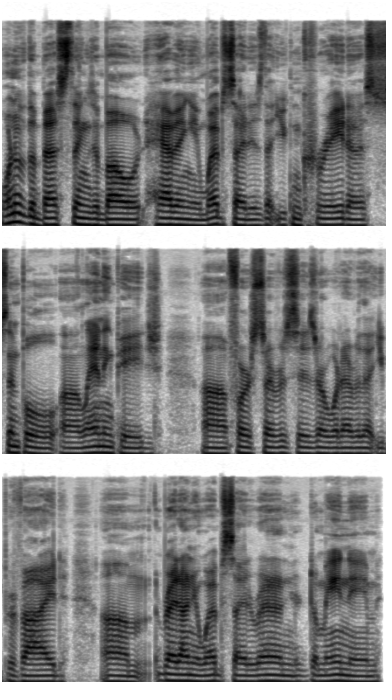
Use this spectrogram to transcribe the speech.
One of the best things about having a website is that you can create a simple uh, landing page uh, for services or whatever that you provide um, right on your website or right on your domain name.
